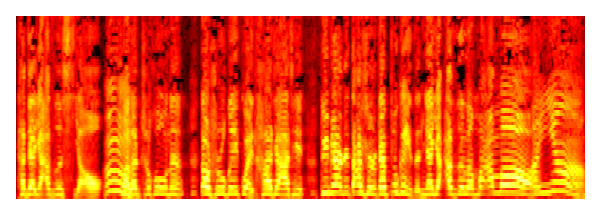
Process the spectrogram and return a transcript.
他家鸭子小。嗯完了之后呢，到时候给拐他家去，对面的大婶该不给咱家鸭子了，妈妈。哎呀，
